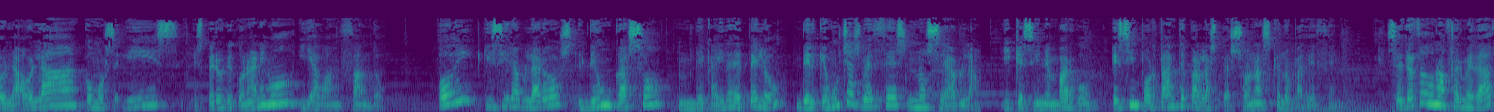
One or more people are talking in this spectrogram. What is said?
Hola, hola, ¿cómo seguís? Espero que con ánimo y avanzando. Hoy quisiera hablaros de un caso de caída de pelo del que muchas veces no se habla y que sin embargo es importante para las personas que lo padecen. Se trata de una enfermedad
